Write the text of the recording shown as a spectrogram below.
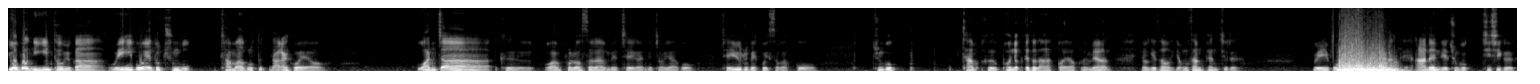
요번 이 인터뷰가 웨이보에도 중국 자막으로 드- 나갈 거예요. 완자 그 원플러스라는 매체가 이제 저희하고 제휴를 맺고 있어갖고 중국 자, 그 번역돼서 나갈 거예요. 그러면 여기서 영상 편지를 웨이보 팬들한테 아는 이제 중국 지식을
